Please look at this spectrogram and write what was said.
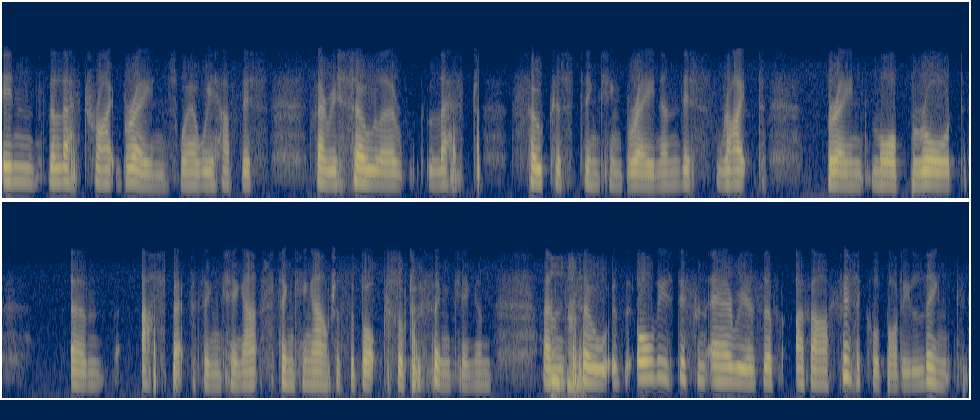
in the left-right brains where we have this very solar left focused thinking brain and this right brain more broad um, aspect thinking, thinking out of the box sort of thinking, and and Mhm. so all these different areas of, of our physical body link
